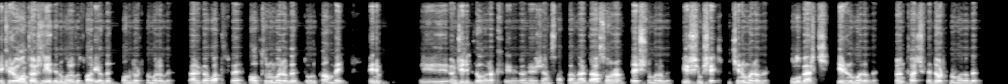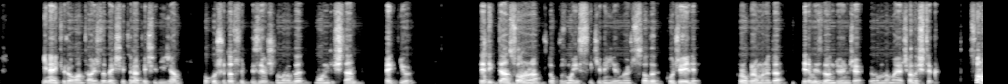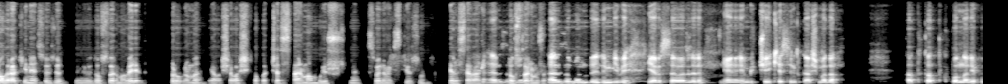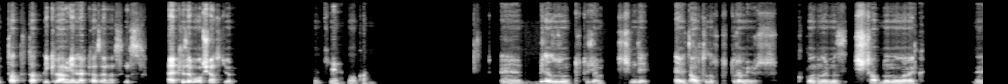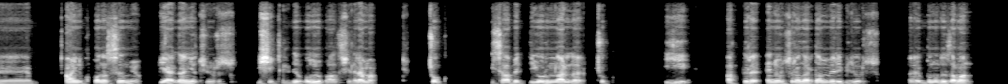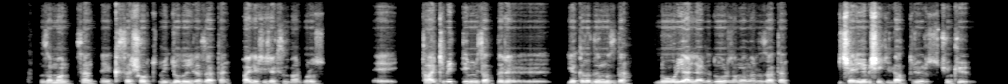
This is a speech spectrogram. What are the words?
Ekürü avantajlı 7 numaralı Faryalı, 14 numaralı Belgavat ve 6 numaralı Dorukan Bey benim e, öncelikli olarak e, önereceğim saptanlar. Daha sonra 5 numaralı Bir Şimşek, 2 numaralı Uluberk, 1 numaralı Öntaç ve 4 numaralı yine ekürü avantajlı Behçet'in Ateşi diyeceğim. Bu koşuda sürprizi 3 numaralı Mondiş'ten bekliyorum. Dedikten sonra 9 Mayıs 2023 Salı Kocaeli programını da dilimiz döndüğünce yorumlamaya çalıştık. Son olarak yine sözü e, dostlarıma verip programı yavaş yavaş kapatacağız. Erman buyur. Ne söylemek istiyorsun? Yarışsever Her zaman, dostlarımıza. her zaman dediğim gibi yarış severlerim yani bütçeyi kesinlikle aşmadan tatlı tatlı kuponlar yapıp tatlı tatlı ikramiyeler kazanırsınız. Herkese bol şans diyorum. Peki Volkan. Ee, biraz uzun tutacağım. Şimdi evet altılı tutturamıyoruz. Kuponlarımız şablon olarak e, aynı kupona sığmıyor. Bir yerden yatıyoruz. Bir şekilde oluyor bazı şeyler ama çok isabetli yorumlarla çok iyi atları en ön sıralardan verebiliyoruz. E, bunu da zaman zaman sen e, kısa short videolarıyla zaten paylaşacaksın Barbaros. E, takip ettiğimiz atları e, yakaladığımızda doğru yerlerde, doğru zamanlarda zaten içeriye bir şekilde attırıyoruz. Çünkü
